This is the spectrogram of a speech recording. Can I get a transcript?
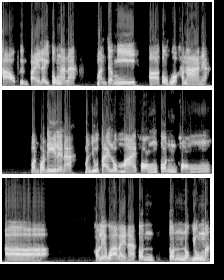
ข้าวขึ้นไปแล้วไอ้ตรงนั้นอะ มันจะมีอ่าตรงหัวคะนาเนี่ย มันพอดีเลยนะ มันอยู่ใต้ร่มไม้ของต้นของอ่าเขาเรียกว่าอะไรนะต้นต้นนกยุงมะ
